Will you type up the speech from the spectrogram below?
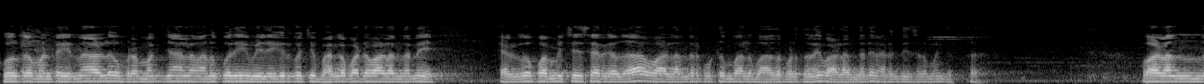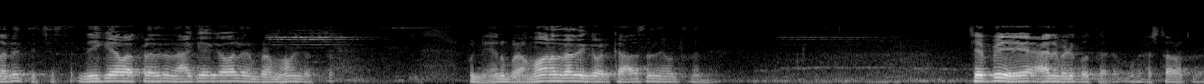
కోరుకోమంటే ఇన్నాళ్ళు బ్రహ్మజ్ఞానం అనుకుని మీ దగ్గరికి వచ్చి భంగపడ్డ వాళ్ళందరినీ ఎక్కడికో పంపించేశారు కదా వాళ్ళందరి కుటుంబాలు బాధపడుతున్నాయి వాళ్ళందరినీ వెనక్కి తీసుకురమ్మని చెప్తాడు వాళ్ళందరినీ తెచ్చిస్తాడు నీకేం అక్కడదని నాకేం కావాలి నేను బ్రహ్మం అని చెప్తాను ఇప్పుడు నేను బ్రహ్మం తర్వాత ఇంకా వాడికి కావాల్సింది ఏముంటుందండి? చెప్పి ఆయన వెళ్ళిపోతాడు అష్టావకుడు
